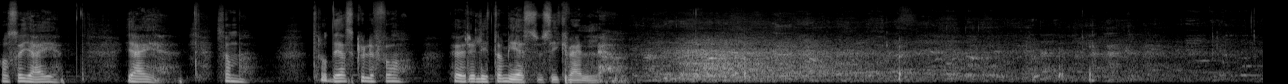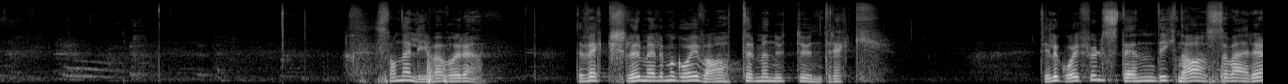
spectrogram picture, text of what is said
Og så jeg, jeg som trodde jeg skulle få høre litt om Jesus i kveld. Sånn er livet våre. Det veksler mellom å gå i vater med nytt unntrekk til å gå i fullstendig knas og være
